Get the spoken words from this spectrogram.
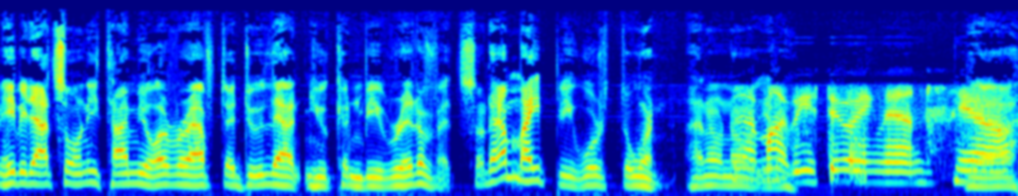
Maybe that's the only time you'll ever have to do that, and you can be rid of it. So that might be worth doing. I don't know. that might know. be doing then. Yeah. Yeah,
